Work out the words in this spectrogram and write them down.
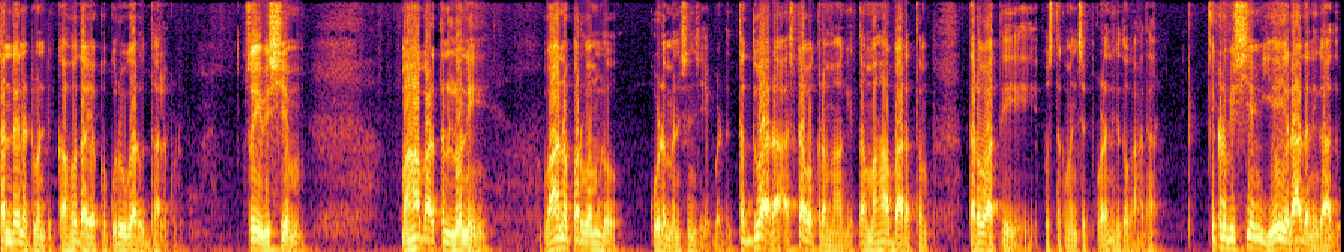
తండ్రి అయినటువంటి కహోదా యొక్క గురువుగారు ఉద్దాలకుడు సో ఈ విషయం మహాభారతంలోని వాన పర్వంలో కూడా మెన్షన్ చేయబడ్డది. తద్వారా అష్టావక్ర మహాగీత మహాభారతం తరువాతి పుస్తకం అని చెప్పుకోవడానికి ఇది ఒక ఆధారం. ఇక్కడ విషయం ఏ ఇరాదని కాదు.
